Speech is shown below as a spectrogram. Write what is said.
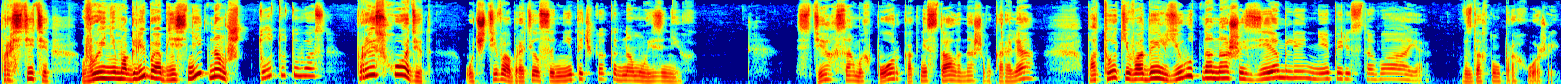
«Простите, вы не могли бы объяснить нам, что тут у вас происходит?» Учтиво обратился Ниточка к одному из них. С тех самых пор, как не стало нашего короля, потоки воды льют на наши земли, не переставая, вздохнул прохожий.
